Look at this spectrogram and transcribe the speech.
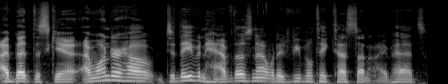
I bet the scan. I wonder how. Did they even have those now? What did people take tests on iPads?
